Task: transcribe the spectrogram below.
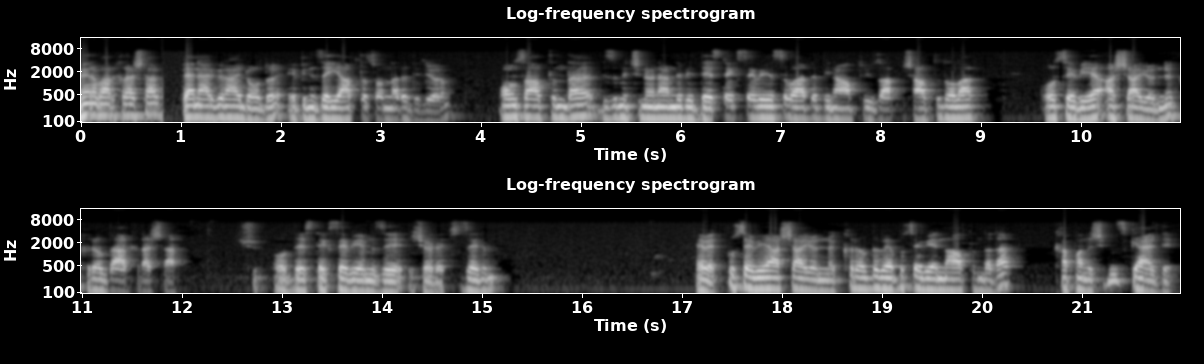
Merhaba arkadaşlar, ben Ergün Aydoğdu. Hepinize iyi hafta sonları diliyorum. Ons altında bizim için önemli bir destek seviyesi vardı. 1666 dolar. O seviye aşağı yönlü kırıldı arkadaşlar. Şu, o destek seviyemizi şöyle çizelim. Evet bu seviye aşağı yönlü kırıldı ve bu seviyenin altında da kapanışımız geldi.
